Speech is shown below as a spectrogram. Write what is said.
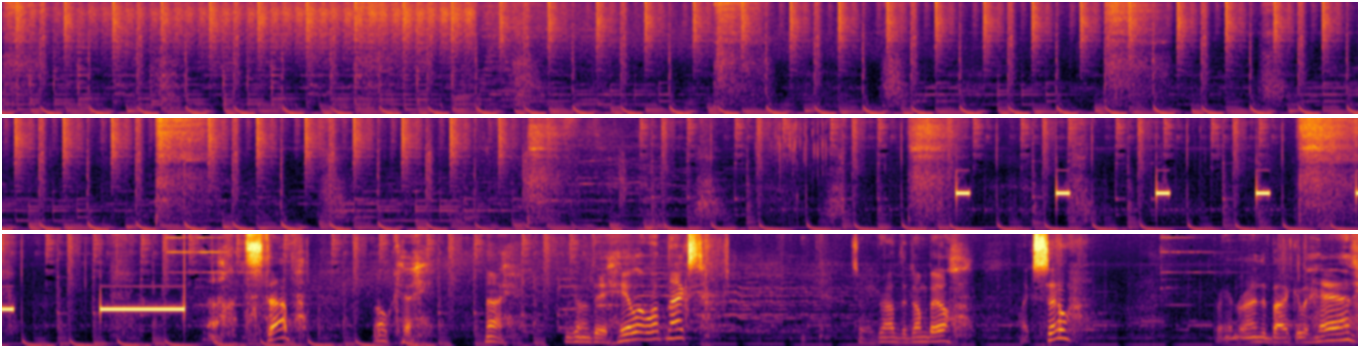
We're gonna do a halo up next. So we grab the dumbbell like so, bring it around the back of the head,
